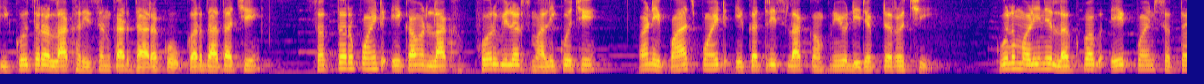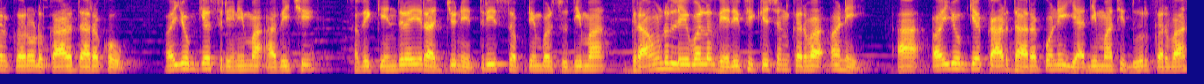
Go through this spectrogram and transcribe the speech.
એકોતેર લાખ રેશન કાર્ડ ધારકો કરદાતા છે, સત્તર પોઈન્ટ એકાવન લાખ ફોર વ્હીલર્સ માલિકો છે અને પાંચ પોઈન્ટ એકત્રીસ લાખ કંપનીઓ ડિરેક્ટરો છે. કુલ મળીને લગભગ એક પોઈન્ટ સત્તર કરોડ કાર્ડ ધારકો અયોગ્ય શ્રેણીમાં આવી છે. હવે કેન્દ્રએ રાજ્યોને ત્રીસ સપ્ટેમ્બર સુધીમાં ગ્રાઉન્ડ લેવલ વેરિફિકેશન કરવા અને આ અયોગ્ય કાર્ડ ધારકોને યાદીમાંથી દૂર કરવા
